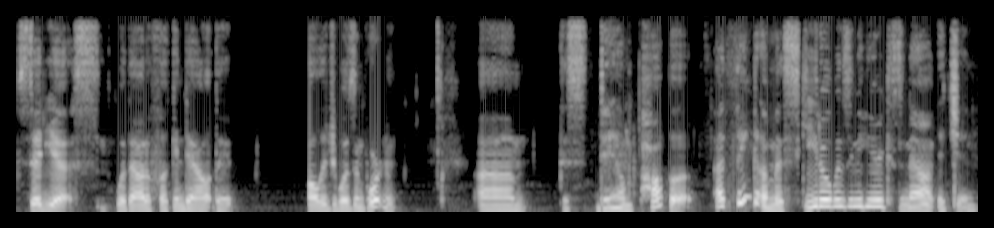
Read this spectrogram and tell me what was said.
said yes without a fucking doubt that college was important. Um, this damn pop up. I think a mosquito was in here because now I'm itching.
